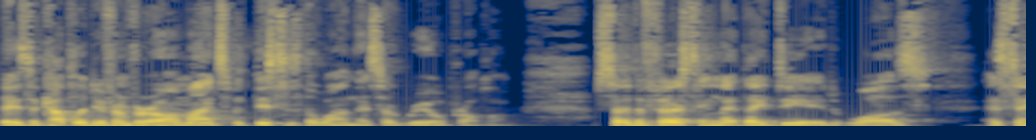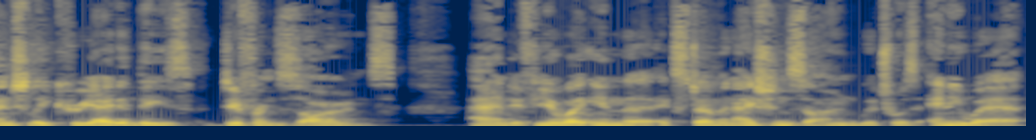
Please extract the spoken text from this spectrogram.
there's a couple of different varroa mites, but this is the one that's a real problem. So the first thing that they did was essentially created these different zones. And if you were in the extermination zone, which was anywhere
